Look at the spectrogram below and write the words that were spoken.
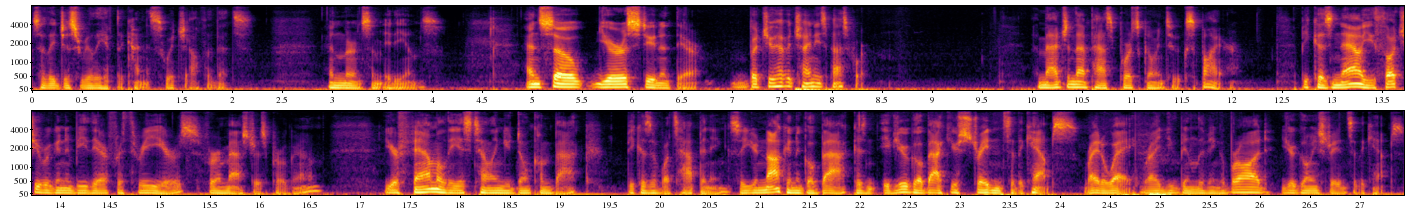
So they just really have to kind of switch alphabets and learn some idioms. And so you're a student there, but you have a Chinese passport. Imagine that passport's going to expire because now you thought you were going to be there for three years for a master's program. Your family is telling you don't come back because of what's happening. So you're not going to go back because if you go back, you're straight into the camps right away, right? You've been living abroad, you're going straight into the camps.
